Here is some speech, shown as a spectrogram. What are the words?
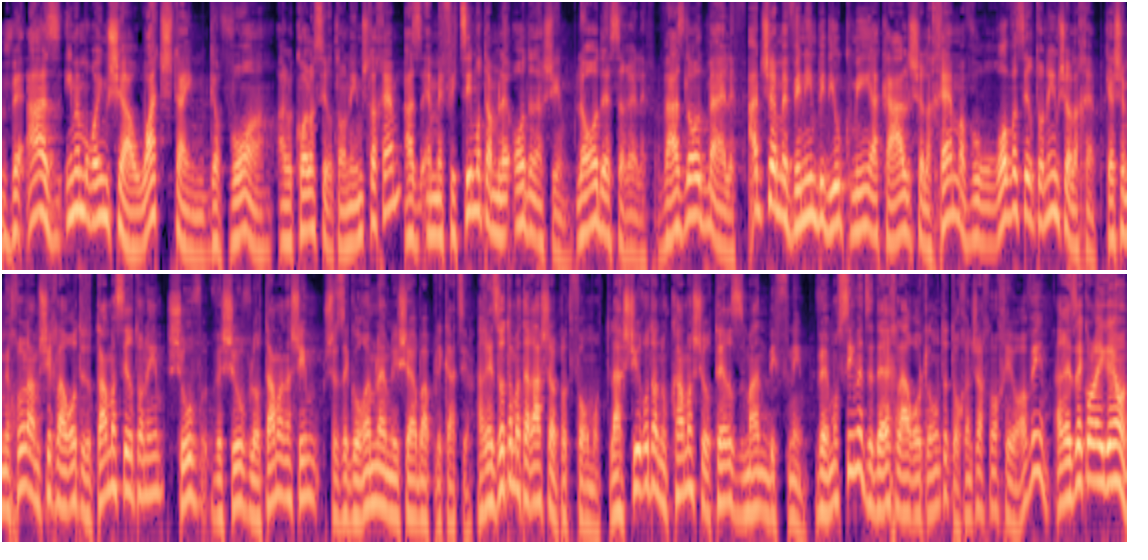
ואז, אם הם רואים שה-watch time גבוה על כל הסרטונים שלכם, אז הם מפיצים אותם לעוד אנשים, לעוד 10,000, ואז לעוד 100,000, עד שהם מבינים בדיוק מי הקהל שלכם עבור רוב הסרטונים שלכם, כדי שהם יוכלו להמשיך להראות את אותם הסרטונים שוב ושוב לאותם אנשים שזה גורם להם להישאר באפליקציה. הרי זאת המטרה של הפלטפורמות, להשאיר אותנו כמה שיותר זמן בפנים. והם עושים את זה דרך להראות לנו את התוכן שאנחנו הכי אוהבים. הרי זה כל ההיגיון.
